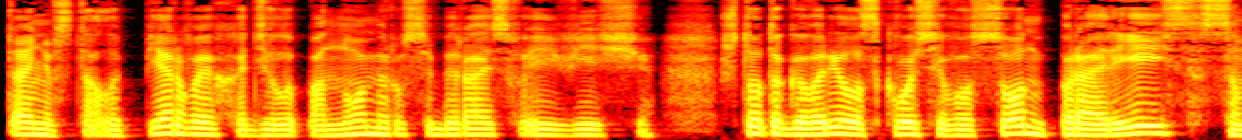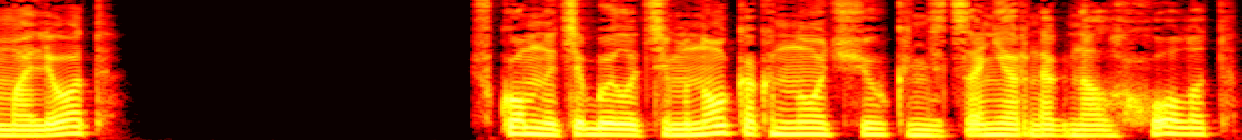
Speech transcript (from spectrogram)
Таня встала первая, ходила по номеру, собирая свои вещи. Что-то говорила сквозь его сон про рейс, самолет. В комнате было темно, как ночью, кондиционер нагнал холод.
